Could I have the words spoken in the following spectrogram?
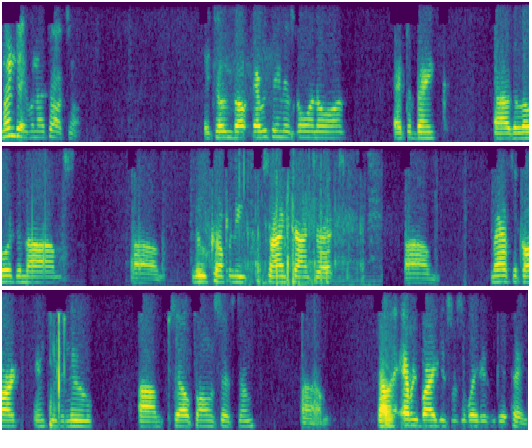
Monday when I talked to them. They told me about everything that's going on at the bank, uh, the lower the noms, um, new companies signed contracts, um, MasterCard into the new um, cell phone system, um, telling everybody this was the way they could get paid.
